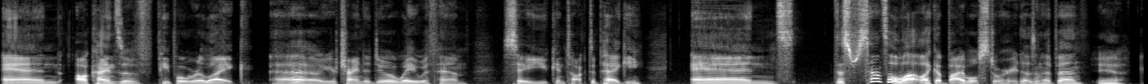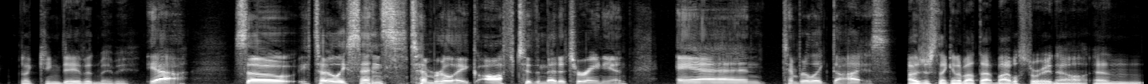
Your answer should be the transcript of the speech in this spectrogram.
and all kinds of people were like, "Oh, you're trying to do away with him so you can talk to Peggy." And this sounds a lot like a Bible story, doesn't it, Ben? Yeah, like King David, maybe. Yeah. So he totally sends Timberlake off to the Mediterranean, and Timberlake dies. I was just thinking about that Bible story now, and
